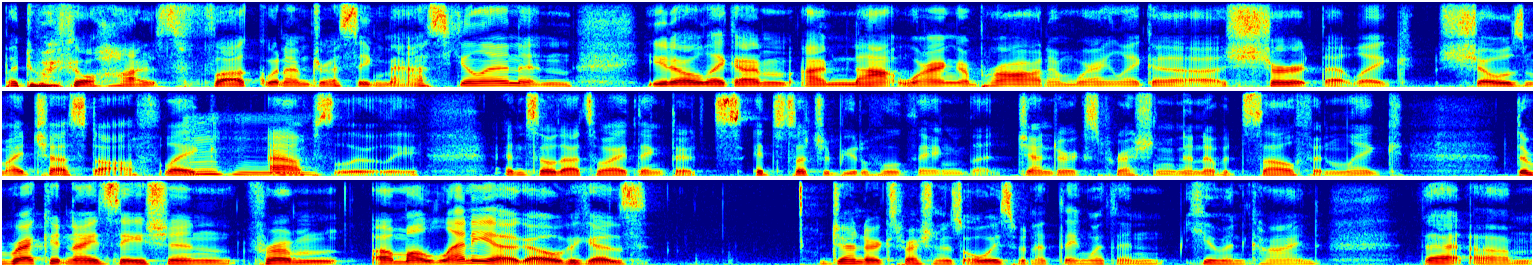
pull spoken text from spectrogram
But do I feel hot as fuck when I'm dressing masculine and you know like I'm I'm not wearing a bra and I'm wearing like a shirt that like shows my chest off? Like Mhm. absolutely. And so that's why I think that's it's such a beautiful thing that gender expression in and of itself and like the recognition from a millennia ago because gender expression has always been a thing within humankind that um,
